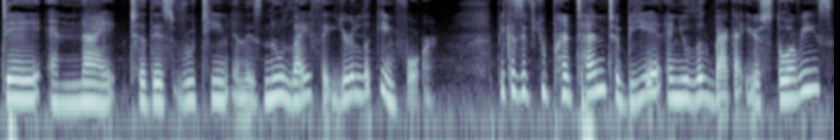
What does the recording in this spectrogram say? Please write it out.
day and night to this routine and this new life that you're looking for. Because if you pretend to be it and you look back at your stories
